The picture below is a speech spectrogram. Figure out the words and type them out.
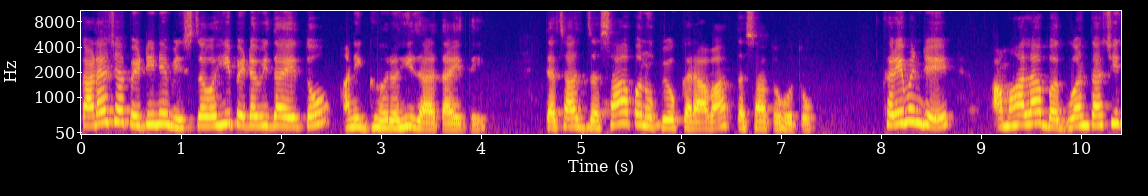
काड्याच्या पेटीने विस्तवही पेटविता येतो आणि घरही जाळता येते. त्याचा जसा आपण उपयोग करावा तसा तो होतो. खरे म्हणजे आम्हाला भगवंताची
